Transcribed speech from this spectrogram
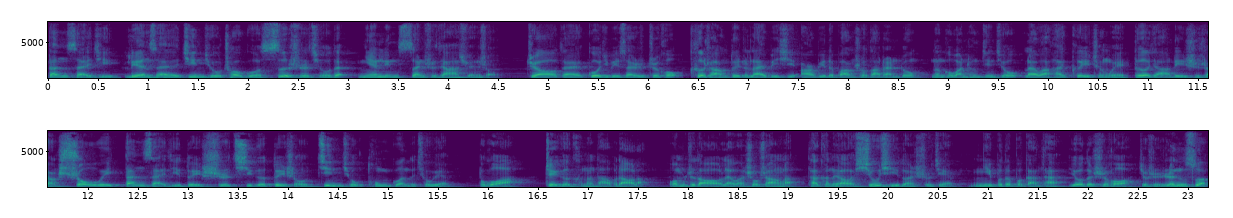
单赛季联赛进球超过四十球的年龄三十加选手。只要在国际比赛日之后，客场对着莱比锡二 B 的榜首大战中能够完成进球，莱万还可以成为德甲历史上首位单赛季对十七个对手进球通关的球员。不过啊，这个可能达不到了。我们知道莱万受伤了，他可能要休息一段时间。你不得不感叹，有的时候啊，就是人算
